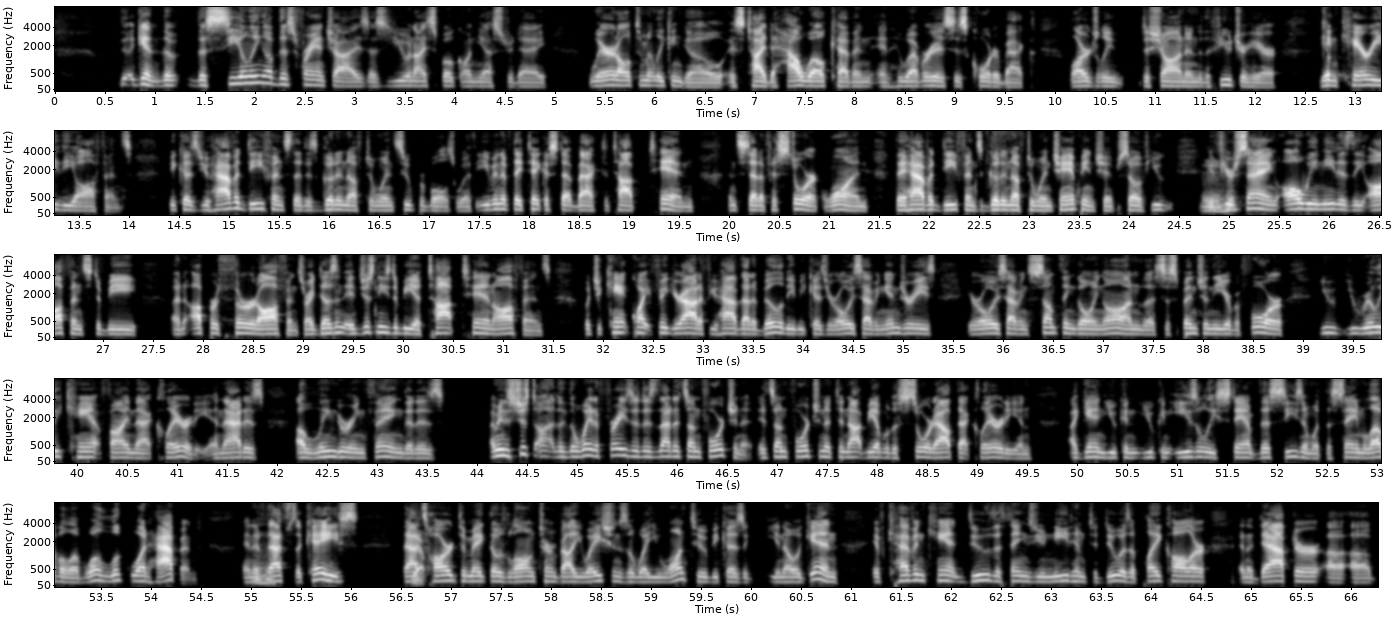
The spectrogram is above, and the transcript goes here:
again the the ceiling of this franchise, as you and I spoke on yesterday, where it ultimately can go is tied to how well Kevin and whoever is his quarterback largely Deshaun into the future here, can yep. carry the offense because you have a defense that is good enough to win Super Bowls with. Even if they take a step back to top 10 instead of historic one, they have a defense good enough to win championships. So if you mm-hmm. if you're saying all we need is the offense to be an upper third offense, right? Doesn't it just needs to be a top 10 offense, but you can't quite figure out if you have that ability because you're always having injuries, you're always having something going on, the suspension the year before, you you really can't find that clarity. And that is a lingering thing that is I mean, it's just uh, the way to phrase it is that it's unfortunate. It's unfortunate to not be able to sort out that clarity and again, you can you can easily stamp this season with the same level of, well, look what happened. And if mm-hmm. that's the case, that's yep. hard to make those long-term valuations the way you want to because you know again if kevin can't do the things you need him to do as a play caller an adapter a, a,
